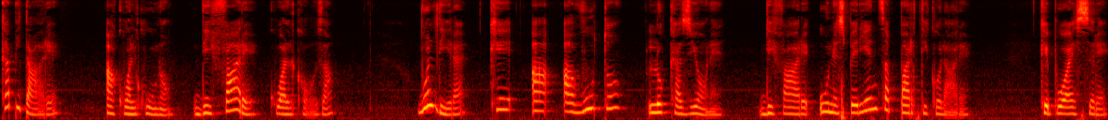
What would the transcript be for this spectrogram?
capitare a qualcuno di fare qualcosa vuol dire che ha avuto l'occasione di fare un'esperienza particolare che può essere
